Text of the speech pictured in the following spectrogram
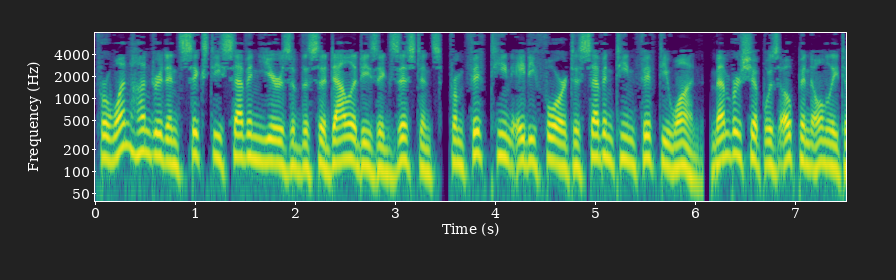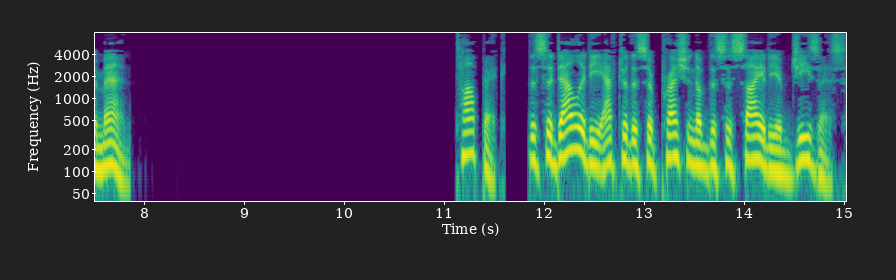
For 167 years of the sodality's existence, from 1584 to 1751, membership was open only to men. The Sodality after the suppression of the Society of Jesus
